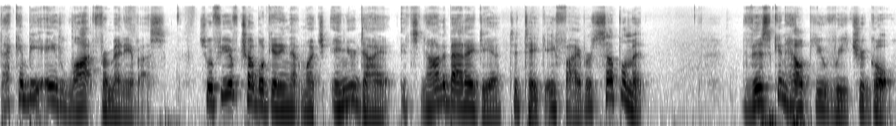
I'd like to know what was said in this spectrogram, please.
That can be a lot for many of us. So if you have trouble getting that much in your diet, it's not a bad idea to take a fiber supplement. This can help you reach your goal.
